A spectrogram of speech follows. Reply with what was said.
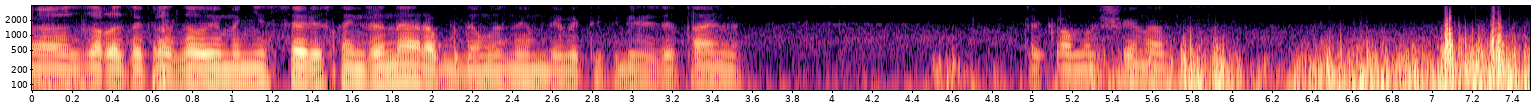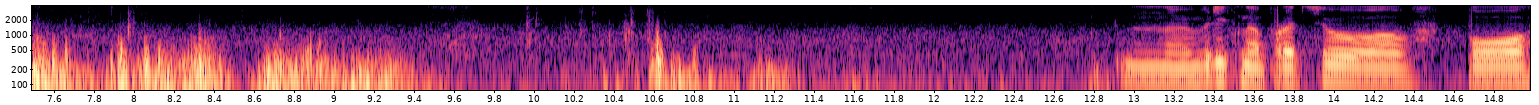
Е, Зараз якраз дали мені сервісного інженера, будемо з ним дивитись більш детально. Така машина. В рік напрацьовував по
